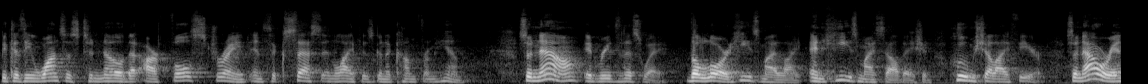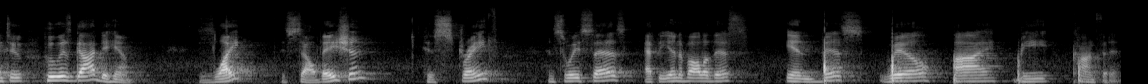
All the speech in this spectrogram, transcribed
because He wants us to know that our full strength and success in life is going to come from Him. So now it reads this way The Lord, He's my light, and He's my salvation. Whom shall I fear? So now we're into who is God to him? His light, His salvation, His strength. And so he says at the end of all of this, In this will I be confident.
